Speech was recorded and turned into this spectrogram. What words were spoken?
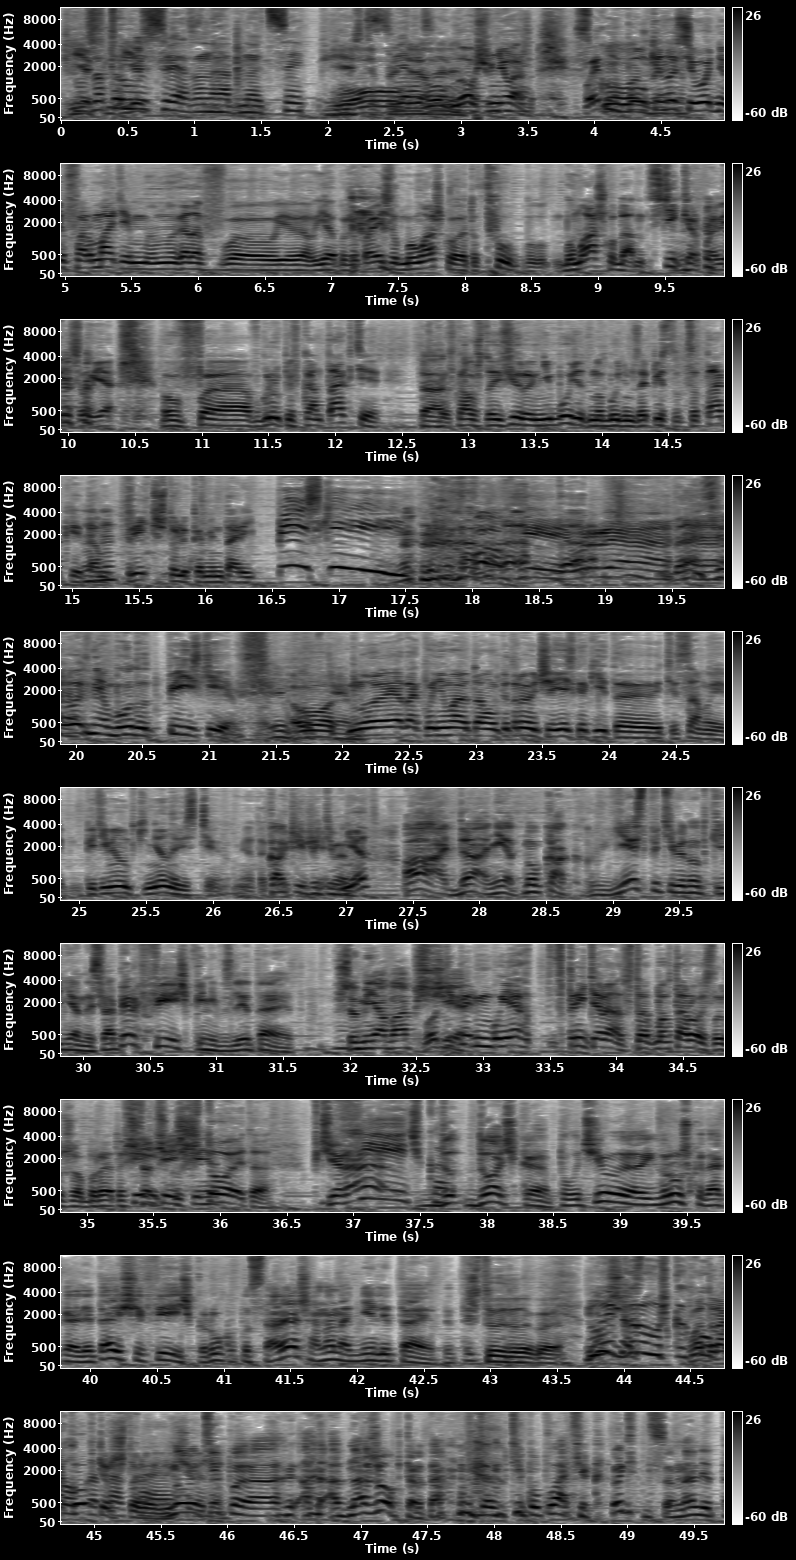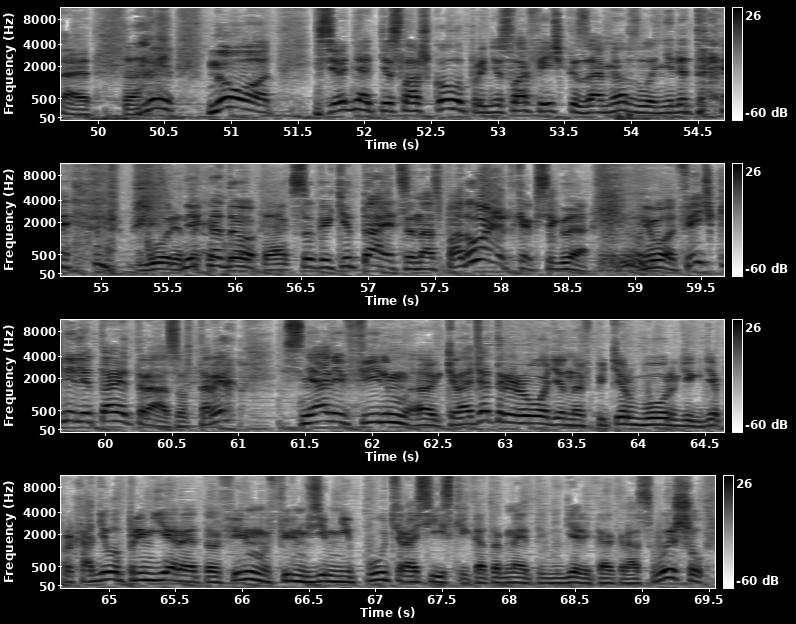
Ну, Есть- зато мы есть- связаны одной цепью. Есть О, определенные- Ну, в общем, не важно. Поэтому полкино сегодня в формате, мы, мы когда в, э, я, я уже повесил бумажку, эту, тьфу, бумажку, да, стикер повесил я в, э, в группе ВКонтакте. Так. Сказал, что эфира не будет, мы будем записываться так, и там третий, что ли, комментарий. Письки! Попки, Да. ура! Да, сегодня будут письки. Вот. Но я так понимаю, там у Петровича есть какие-то эти самые пятиминутки ненависти. Какие пятиминутки? Нет? А, да, нет, ну как, есть пятиминутки ненависти. Во-первых, феечка не взлетает. Что меня вообще... Вот теперь я в третий раз, во второй слышу про эту Что феечку. феечка Что это? Вчера Феечка. д- дочка получила игрушку такая, летающая феечка. Руку подставляешь, она над ней летает. Ты- Что это такое? Ну, Ну, игрушка, квадрокоптер, что ли? такая. Чё Ну, это? типа, а, одножоптер, там, там типа платье крутится, она летает. Так. Ну, ну вот, сегодня отнесла в школу, принесла, феечка замерзла, не летает. Горе Я думаю, так. сука, китайцы нас подводят, как всегда. И вот, феечка не летает раз. Во-вторых, сняли фильм э, в кинотеатре «Родина» в Петербурге, где проходила премьера этого фильма, фильм «Зимний путь» российский, который на этой неделе как раз вышел.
